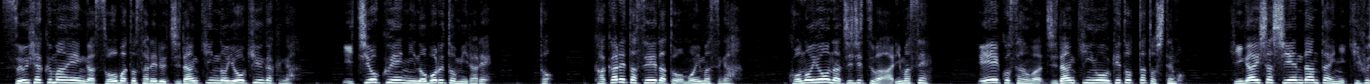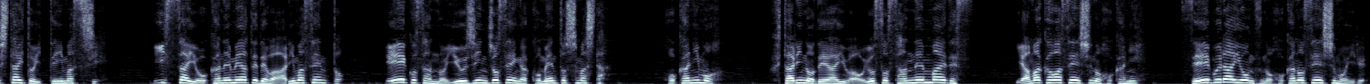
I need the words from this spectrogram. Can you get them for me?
数百万円が相場とされる示談金の要求額が1億円に上るとみられと書かれたせいだと思いますがこのような事実はありません。A 子さんは示談金を受け取ったとしても被害者支援団体に寄付したいと言っていますし一切お金目当てではありませんと A 子さんの友人女性がコメントしました。他にも2人の出会いはおよそ3年前です。山川選手の他に西武ライオンズの他の選手もいる。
